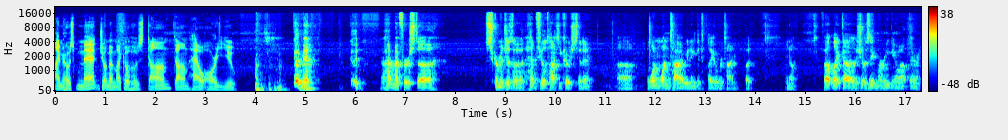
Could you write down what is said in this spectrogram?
I'm your host, Matt, joined by my co host, Dom. Dom, how are you? Good man, good. I had my first uh, scrimmage as a head field hockey coach today. Uh, one-one tie. We didn't get to play overtime, but you know, felt like uh, Jose Mourinho out there,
